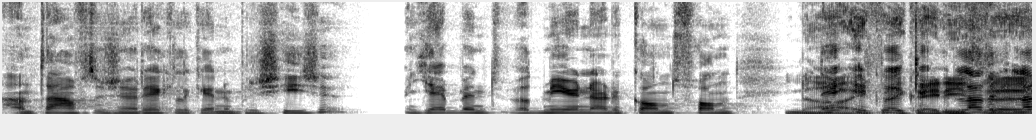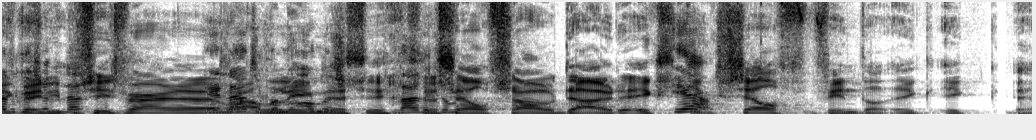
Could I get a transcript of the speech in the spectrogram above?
aan tafel tussen een rekkelijk en een precieze? Want jij bent wat meer naar de kant van... Nou, Nee, ik, ik weet niet, laat eh, laat ik weet niet laat- precies waar, eh, ik Annelien ik hem- zichzelf zou duiden. Ik, Ja. ik zelf vind dat... Ik, ik eh,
